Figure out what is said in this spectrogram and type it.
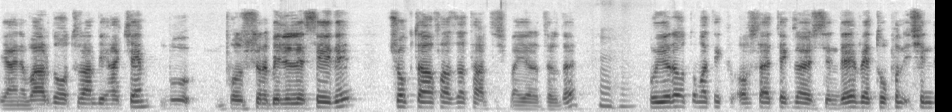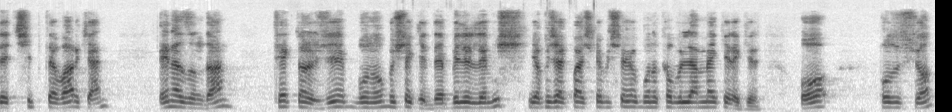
yani vardı oturan bir hakem bu pozisyonu belirleseydi çok daha fazla tartışma yaratırdı. Hı hı. Bu yarı otomatik offside teknolojisinde ve topun içinde çip de varken en azından teknoloji bunu bu şekilde belirlemiş. Yapacak başka bir şey yok. Bunu kabullenmek gerekir. O pozisyon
